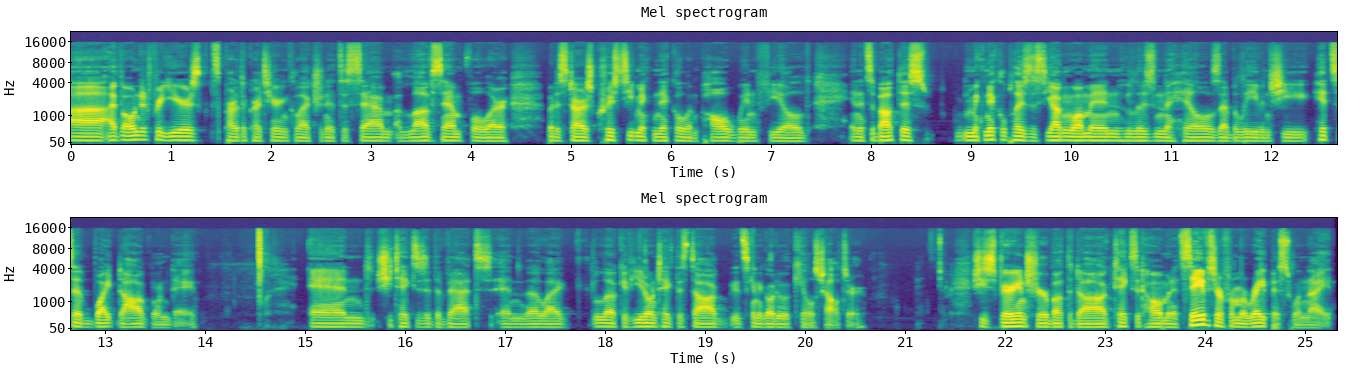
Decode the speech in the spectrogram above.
uh, I've owned it for years. It's part of the Criterion Collection. It's a Sam. I love Sam Fuller, but it stars Kristy McNichol and Paul Winfield, and it's about this. McNichol plays this young woman who lives in the hills, I believe, and she hits a white dog one day, and she takes it to the vet, and they're like, "Look, if you don't take this dog, it's going to go to a kill shelter." She's very unsure about the dog, takes it home, and it saves her from a rapist one night.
